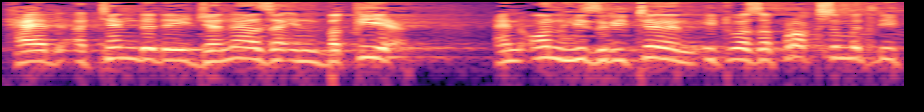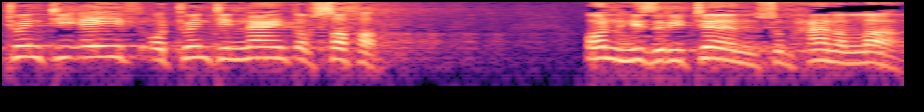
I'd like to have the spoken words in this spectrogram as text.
had attended a janaza in Baqi' and on his return it was approximately 28th or 29th of Safar. On his return, subhanallah,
